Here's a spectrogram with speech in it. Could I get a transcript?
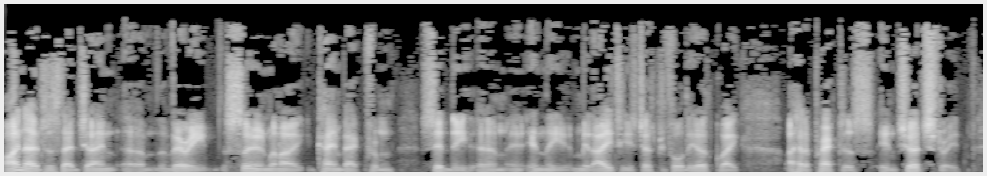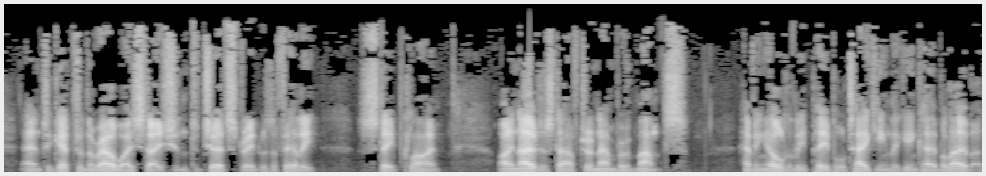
I noticed that, Jane, um, very soon when I came back from Sydney um, in, the mid 80s, just before the earthquake. I had a practice in Church Street, and to get from the railway station to Church Street was a fairly steep climb. I noticed after a number of months, having elderly people taking the ginkgo biloba,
